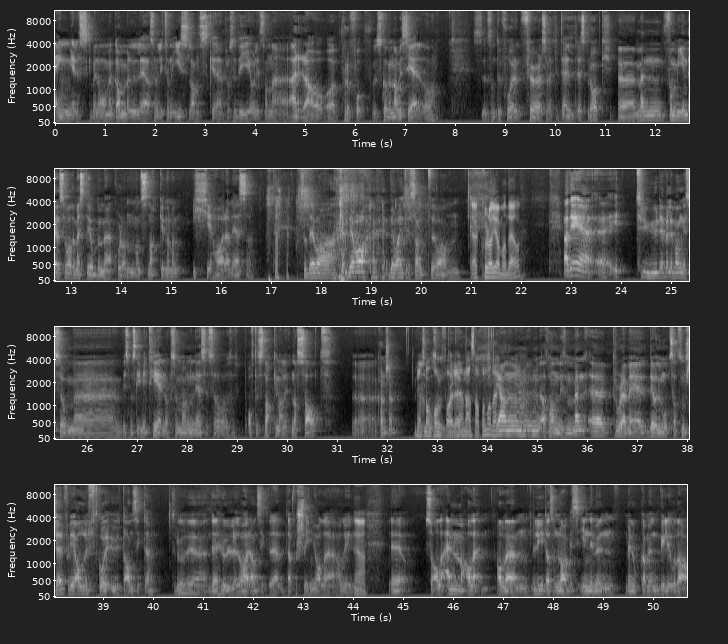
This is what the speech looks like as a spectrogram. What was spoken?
engelsk, men òg med gammel altså litt sånn islandsk prosedi og litt sånne r-er, og, og for å få, skandinavisere det. da Sånn at du får en følelse av et litt eldre språk. Eh, Men for min del så var det mest å jobbe med hvordan man snakker når man ikke har en nese. Så det var, det var, det var interessant. Det var mm, Ja, hvordan gjør man det, da? Ja, det er eh, Jeg tror det er veldig mange som eh, Hvis man skal imitere noe som mangler nese, så ofte snakker man litt nasalt. Kanskje. Med at man holder for eh, nesa, på en måte. Ja, mm, at man liksom Men uh, problemet er det er jo det motsatte som skjer, fordi all luft går jo ut av ansiktet. Så du, uh, det hullet du har i ansiktet, det, der forsvinner jo alle, all lyden. Ja. Uh, så alle M, alle, alle mm, lyder som lages inni munnen med lukka munn, vil jo da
